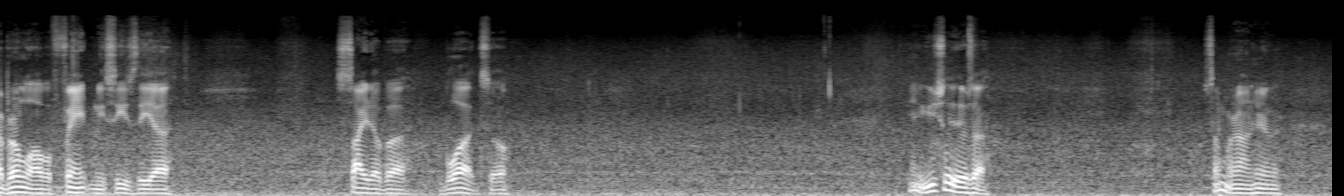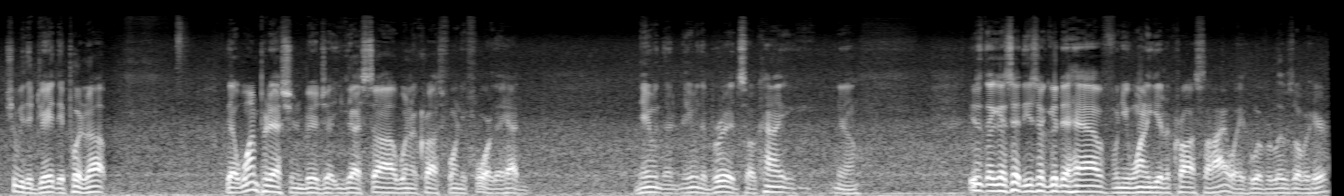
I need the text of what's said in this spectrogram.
My brother-in-law will faint when he sees the uh, sight of uh, blood. So, yeah, usually there's a somewhere around here. Should be the date they put it up that one pedestrian bridge that you guys saw went across 44. They had name of the name of the bridge, so kind of you know, like I said, these are good to have when you want to get across the highway. Whoever lives over here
